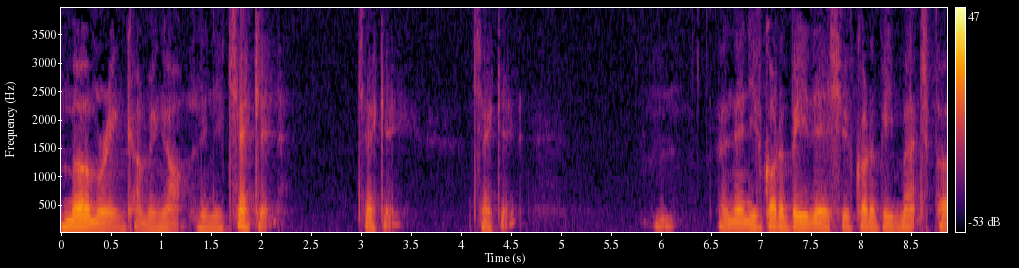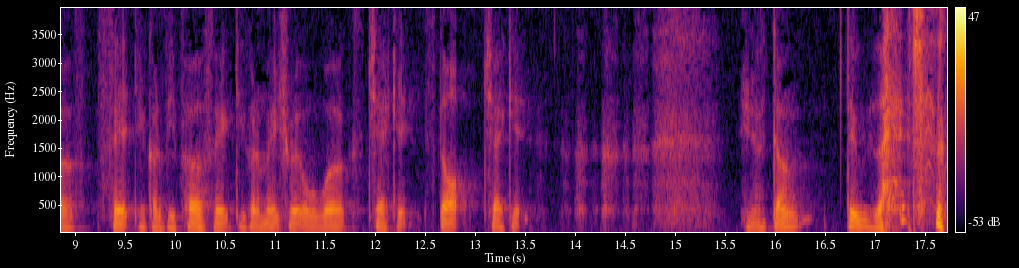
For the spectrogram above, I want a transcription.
murmuring coming up, and then you check it, check it, check it, hmm. And then you've got to be this. You've got to be match perf fit. You've got to be perfect. You've got to make sure it all works. Check it. Stop. Check it. you know, don't do that.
